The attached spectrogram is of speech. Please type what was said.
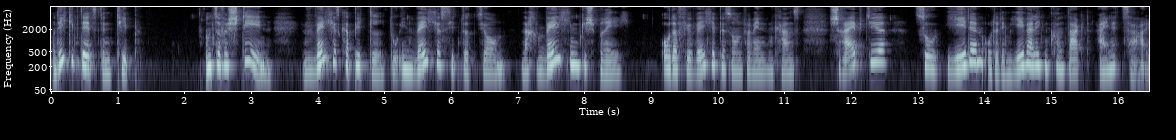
Und ich gebe dir jetzt den Tipp, um zu verstehen, welches Kapitel du in welcher Situation, nach welchem Gespräch oder für welche Person verwenden kannst, schreib dir zu jedem oder dem jeweiligen Kontakt eine Zahl.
